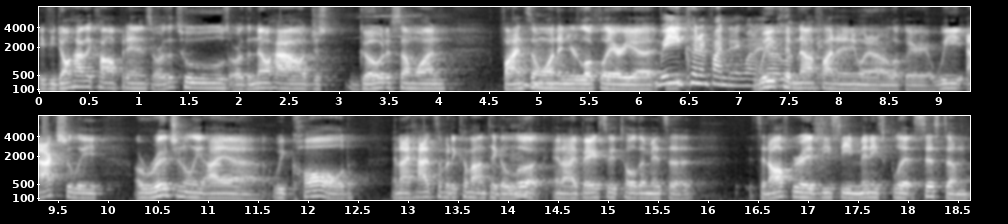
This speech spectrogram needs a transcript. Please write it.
If you don't have the confidence or the tools or the know-how, just go to someone, find someone in your local area. We couldn't find anyone. in we our could local not area. find anyone in our local area. We actually originally I uh, we called and I had somebody come out and take a Mm-hmm. look and I basically told them it's a it's an off-grid DC mini split system.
